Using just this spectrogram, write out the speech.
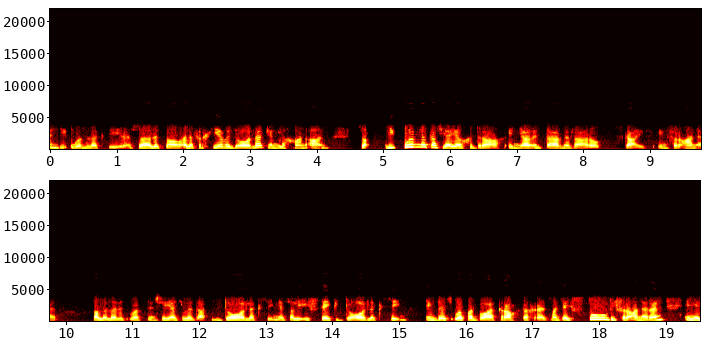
in die oomblik diere. So hulle sal hulle vergewe dadelik en hulle gaan aan. So die oomblik as jy jou gedrag en jou interne wêreld skuif en verander, sal hulle dit ook doen. So jy sal dit dadelik sien. Jy sal die effek dadelik sien. En dis ook wat baie kragtig is want jy voel die verandering en jy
